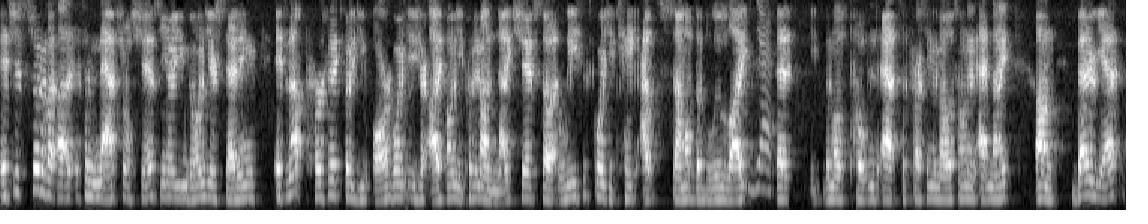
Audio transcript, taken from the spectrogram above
it's just sort of a, a, some natural shifts. You know, you can go into your settings. It's not perfect, but if you are going to use your iPhone, you put it on night shift, so at least it's going to take out some of the blue light Yes. that the most potent at suppressing the melatonin at night. Um, better yet,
